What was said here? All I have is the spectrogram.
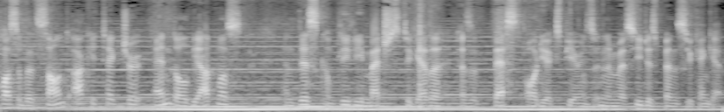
possible sound architecture and Dolby Atmos this completely matches together as a best audio experience in the Mercedes-Benz you can get.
